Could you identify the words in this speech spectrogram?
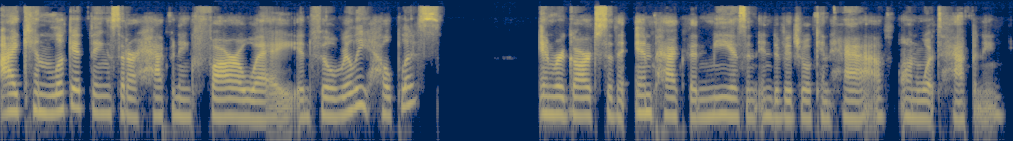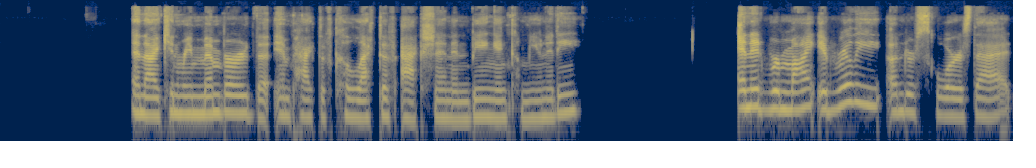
I can look at things that are happening far away and feel really helpless in regards to the impact that me as an individual can have on what's happening. And I can remember the impact of collective action and being in community. And it remind it really underscores that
